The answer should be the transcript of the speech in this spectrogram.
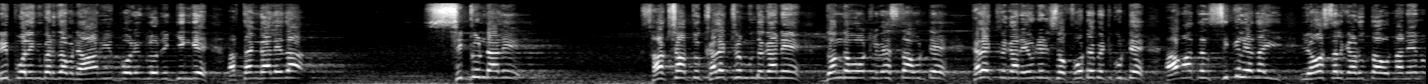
రీపోలింగ్ పెడదామని. ఆ రీపోలింగ్లో రిగ్గింగే అర్థం కాలేదా? సిగ్గుండాలి. సాక్షాత్తు కలెక్టర్ ముందుగానే దొంగ ఓట్లు వేస్తూ ఉంటే కలెక్టర్ గారు ఎవిడెన్స్ ఫోటో పెట్టుకుంటే ఆ మాత్రం సిగ్గు లేదా ఈ వ్యవస్థలకి అడుగుతా ఉన్నా నేను?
